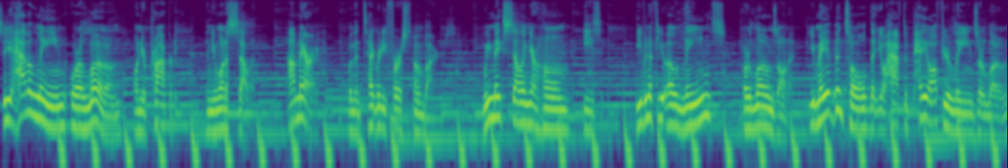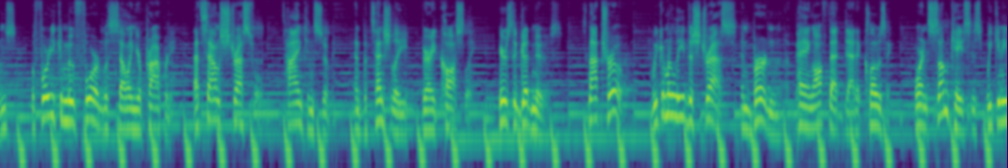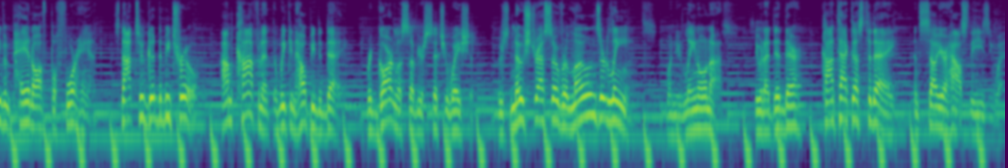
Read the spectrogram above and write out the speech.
So you have a lien or a loan on your property and you want to sell it. I'm Eric with Integrity First Home Buyers. We make selling your home easy, even if you owe liens or loans on it. You may have been told that you'll have to pay off your liens or loans before you can move forward with selling your property. That sounds stressful, time consuming, and potentially very costly. Here's the good news it's not true. We can relieve the stress and burden of paying off that debt at closing, or in some cases, we can even pay it off beforehand. It's not too good to be true. I'm confident that we can help you today, regardless of your situation. There's no stress over loans or liens when you lean on us. See what I did there? Contact us today and sell your house the easy way.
